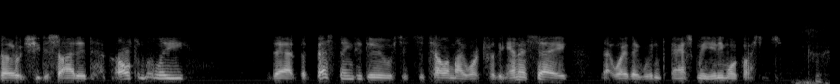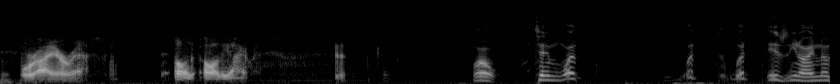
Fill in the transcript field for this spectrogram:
So she decided ultimately that the best thing to do was just to tell them I worked for the NSA. That way they wouldn't ask me any more questions. Or IRS. Or, or the IRS. Well, Tim, what, what, what is you know? I know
